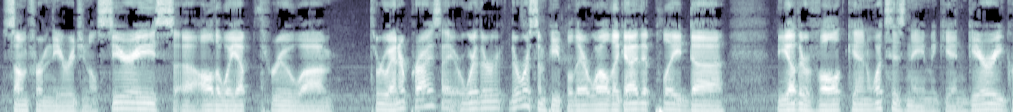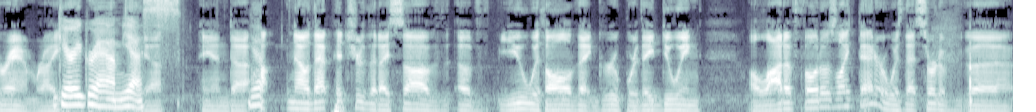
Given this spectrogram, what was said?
Some from the original series, uh, all the way up through um, through Enterprise. I, where there there were some people there. Well, the guy that played uh, the other Vulcan. What's his name again? Gary Graham, right? Gary Graham, yes. Yeah. And uh, Yep. how, now that picture that I saw of, of you with all of that group, were they doing a lot of photos like that, or was that sort of? Uh, uh,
